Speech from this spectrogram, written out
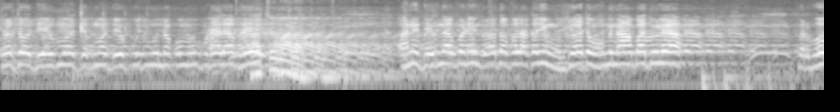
તો તો દેવમાં જગમાં દેવ પૂજવું ન કોમવું પડેલા ભાઈ. અને દેવના બની તો ભલા કદી ઊંઘ્યો તો ઊંઘ ના બાજુ લ્યા. પ્રભુ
